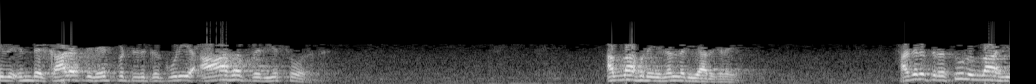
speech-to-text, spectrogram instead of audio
இது இந்த காலத்தில் ஏற்பட்டிருக்கக்கூடிய ஆக பெரிய சோதனை அல்லாஹுடைய நல்லடியார்களே ஹதரத் ரசூலுல்லாஹி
